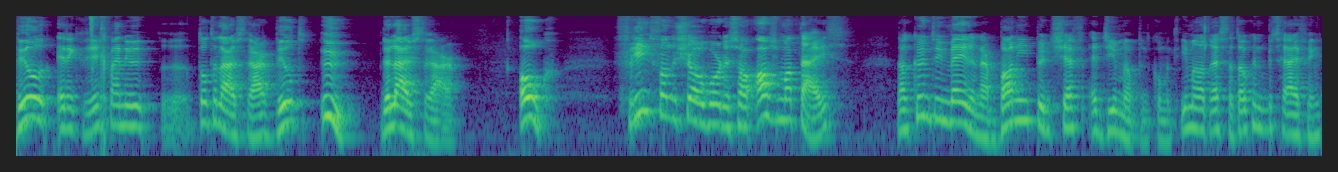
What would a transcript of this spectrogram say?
wil, en ik richt mij nu eh, tot de luisteraar, wilt u, de luisteraar, ook vriend van de show worden zoals Matthijs? Dan kunt u mailen naar bunny.chef.gmail.com. Het e-mailadres staat ook in de beschrijving.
